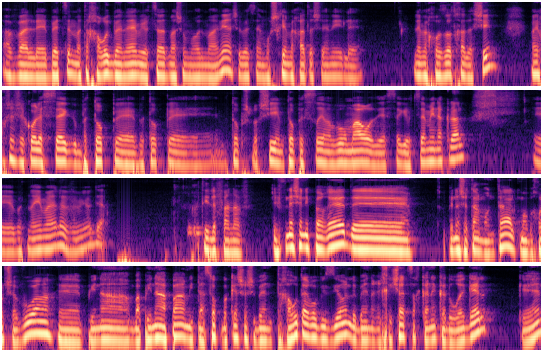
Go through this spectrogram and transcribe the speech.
אבל אה, בעצם התחרות ביניהם יוצרת משהו מאוד מעניין, שבעצם הם מושכים אחד את השני למחוזות חדשים. ואני חושב שכל הישג בטופ, אה, בטופ, אה, בטופ 30, טופ 20 עבור מרו זה הישג יוצא מן הכלל בתנאים האלה, ומי יודע, עתיד לפניו. לפני שניפרד, הפינה של טל מונטל, כמו בכל שבוע, פינה, בפינה הפעם היא תעסוק בקשר שבין תחרות האירוויזיון לבין רכישת שחקני כדורגל, כן?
